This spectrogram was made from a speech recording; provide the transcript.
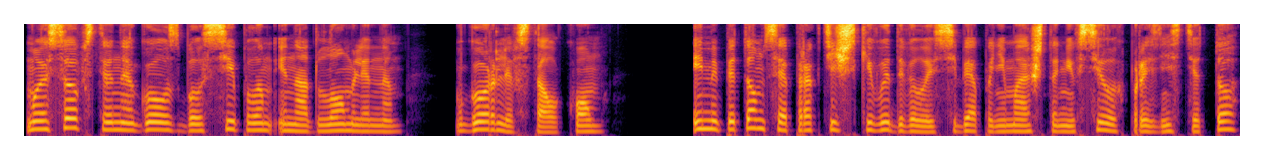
Мой собственный голос был сиплым и надломленным. В горле встал ком. Имя питомца я практически выдавила из себя, понимая, что не в силах произнести то,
